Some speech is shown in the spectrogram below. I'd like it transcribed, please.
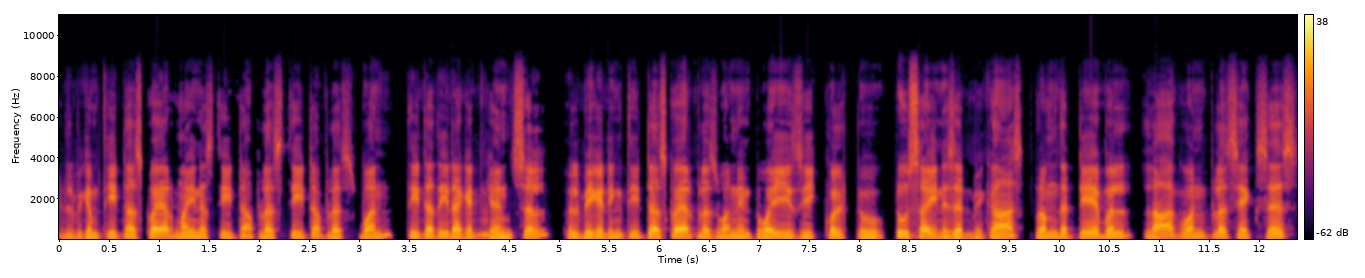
it will become theta square minus theta plus theta plus 1. Theta theta get hmm. cancelled. We'll be getting theta square plus 1 into y is equal to 2 sine z because from the table log 1 plus x is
